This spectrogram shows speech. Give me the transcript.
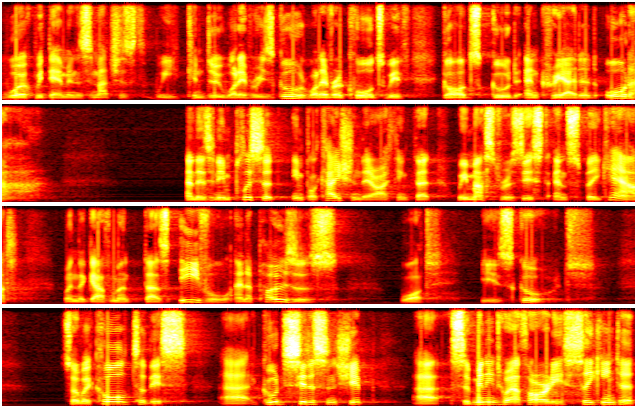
work with them in as much as we can do whatever is good, whatever accords with God's good and created order. And there's an implicit implication there, I think, that we must resist and speak out when the government does evil and opposes what is good. So we're called to this uh, good citizenship, uh, submitting to authorities, seeking to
